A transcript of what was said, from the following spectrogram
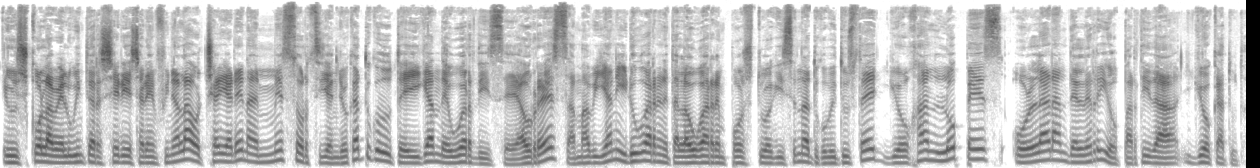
Euskola Bel Winter Seriesaren finala otxaiaren emezortzian jokatuko dute igande huerdiz aurrez, amabian irugarren eta laugarren postuak izendatuko bituzte Johan López Olaran del Rio partida jokatuta.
